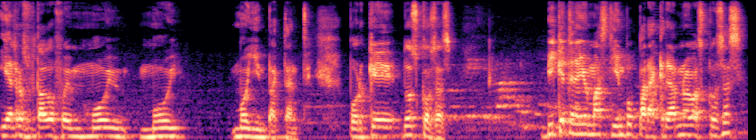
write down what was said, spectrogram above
y el resultado fue muy, muy, muy impactante. Porque dos cosas. Vi que tenía yo más tiempo para crear nuevas cosas.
